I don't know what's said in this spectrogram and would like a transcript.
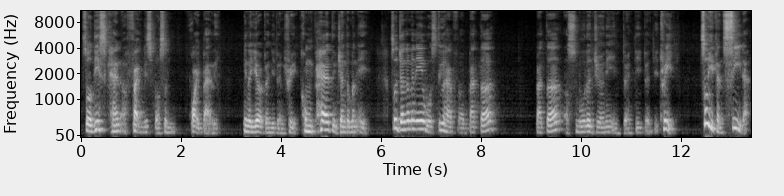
So this can affect this person quite badly in the year of 2023 compared to gentleman A. So gentleman A will still have a better, better, a smoother journey in 2023. So you can see that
